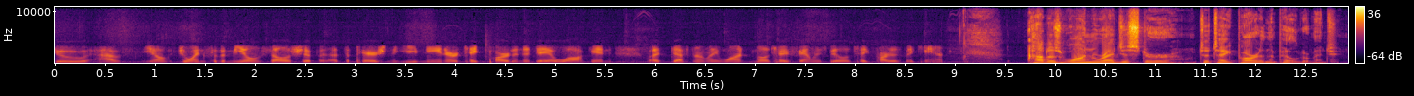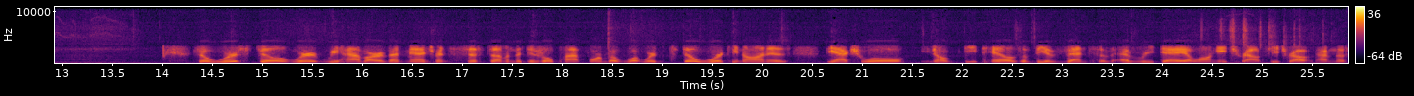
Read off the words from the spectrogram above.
to have you know join for the meal and fellowship at the parish in the evening or take part in a day of walking but definitely want military families to be able to take part as they can. How does one register to take part in the pilgrimage? So we're still where we have our event management system and the digital platform but what we're still working on is the actual you know details of the events of every day along each route. Each route having those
